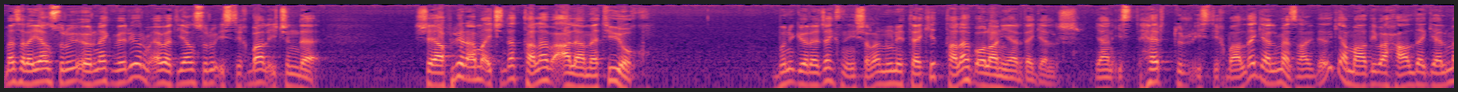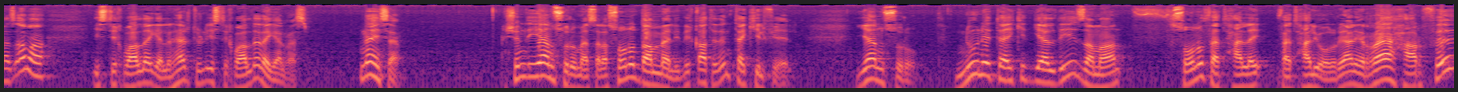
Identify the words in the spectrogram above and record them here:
Mesela yansuruyu örnek veriyorum. Evet yansuru istikbal içinde şey yapılıyor ama içinde talep alameti yok. Bunu göreceksin inşallah. Nuni tekit talep olan yerde gelir. Yani her tür istikbalde gelmez. Hani dedik ya madi ve halde gelmez ama istikbalde gelir. Her türlü istikbalde de gelmez. Neyse. Şimdi yansuru mesela sonu dammeli. Dikkat edin tekil fiil. Yansuru. Nuni tekit geldiği zaman sonu fethali, fethali olur. Yani R harfi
